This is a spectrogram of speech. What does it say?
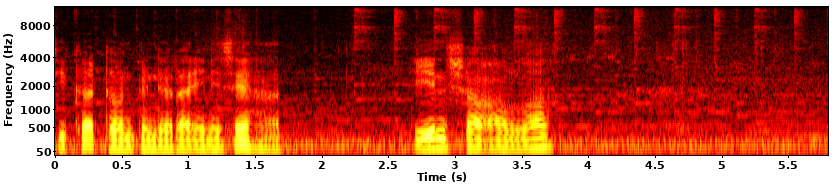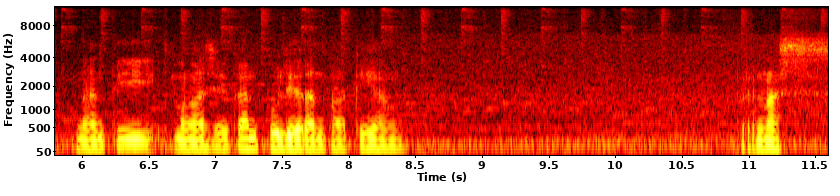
Jika daun bendera ini sehat insya Allah nanti menghasilkan buliran padi yang bernas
